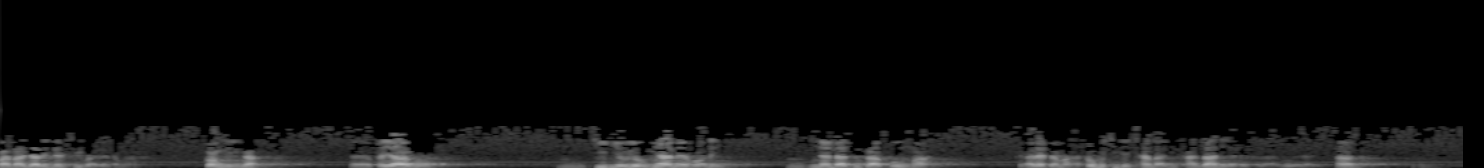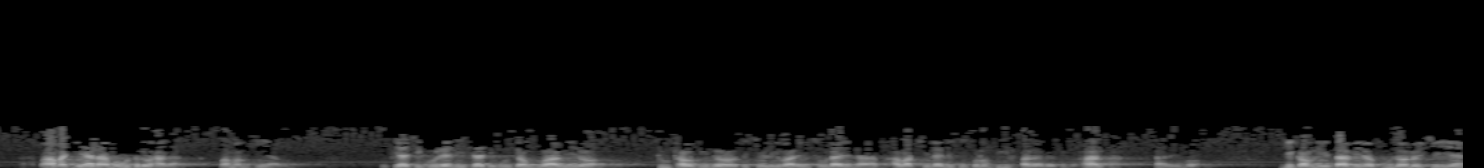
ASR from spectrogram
ဘာသာကြားတွေလည်းရှိပါတယ်ဓမ္မကောင်းကင်ကအဲဘုရားကိုကြည်ညိုယုံမြနဲ့ပေါ့လေအနန္တဒုက္ခဘုံမှာ ဒါကြတဲ့ဓမ္မအထုံးမရှိတဲ့ချမ်းသာကြီးခံစားနေရတယ်ဆိုတာကိုအဲ့ဒါဟုတ်လားဘာမှကြည့်ရတာမဟုတ်သူတို့ဟာကဘာမှမကြည့်ရဘူးဘုရားရှိခိုးတဲ့နေ့ဘုရားရှိခိုးကြောင်းသွားပြီးတော့ဒူးထောက်ပြီးတော့သချင်းလေးပါလေးဆိုလိုက်ရင်ဒါအဘဖြေလိုက်လို့ရှိရင်အကုန်လုံးပြီးဖတ်ရတယ်သူကဟာလားဟာဒီပေါ့ရစ်ကောင်လေးတတ်ပြီးတော့ပူဇော်လို့ရှိရင်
